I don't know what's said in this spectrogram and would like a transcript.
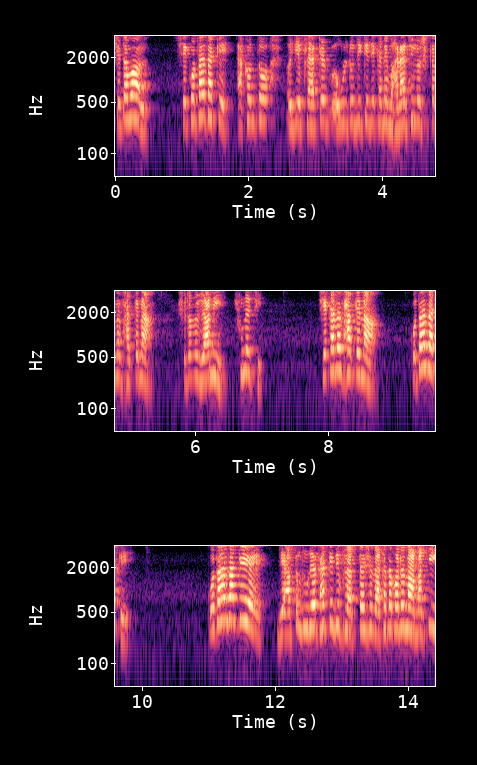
সেটা বল। সে কোথায় থাকে? এখন তো ওই যে ফ্ল্যাটের উল্টো দিকে যেখানে ভাড়া ছিল, সেখানে থাকে না। সেটা তো জানি, শুনেছি। সেখানে থাকে না। কোথায় থাকে? কোথায় থাকে? যে এত দূরে থাকে যে ফ্ল্যাটটা এসে দেখাতে পারে না, নাকি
